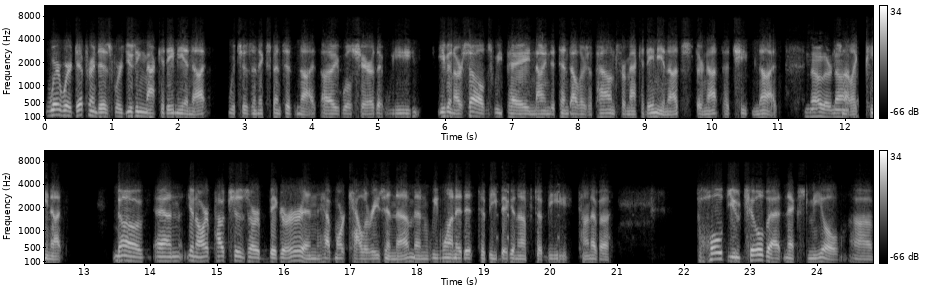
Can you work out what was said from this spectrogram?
Where we're different is we're using macadamia nut, which is an expensive nut. I will share that we even ourselves, we pay nine to ten dollars a pound for macadamia nuts. They're not a cheap nut. No, they're not. not like peanut. No, and you know our pouches are bigger and have more calories in them, and we wanted it to be big enough to be kind of a to hold you till that next meal. Uh,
